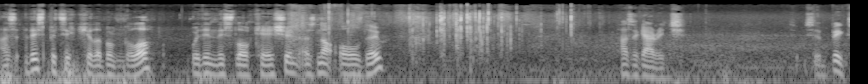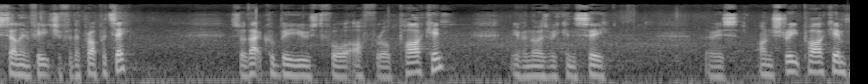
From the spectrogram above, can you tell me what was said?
as this particular bungalow within this location, as not all do, has a garage. So it's a big selling feature for the property. So that could be used for off-road parking, even though as we can see, there is on-street parking.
